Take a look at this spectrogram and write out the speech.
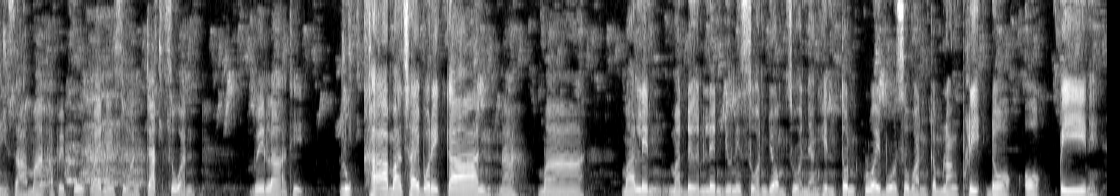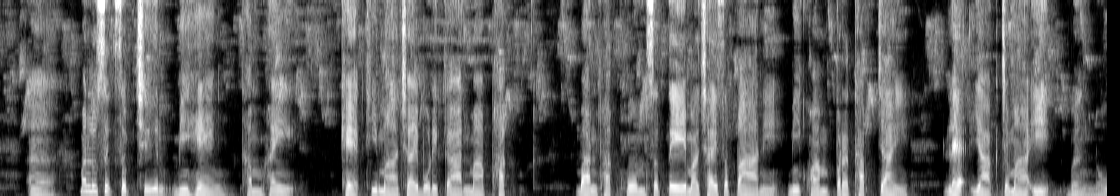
นี่สามารถเอาไปปลูกไว้ในสวนจัดสวน เวลาที่ลูกค้ามาใช้บริการนะ มา มาเล่นมาเดินเล่นอยู่ในสวนย่อมสวนอย่างเห็นต้นกล้วยบัวสวรรค์กำลังผลิดอกออกปีนี่เออมันรู้สึกสดชื่น มีแหงทำให้แขกที่มาใช้บริการมาพัก บ้านพักโฮมสเตย์มาใช้สปานี่ มีความประทับใจ และอยากจะมาอีก เบิ่งหนู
